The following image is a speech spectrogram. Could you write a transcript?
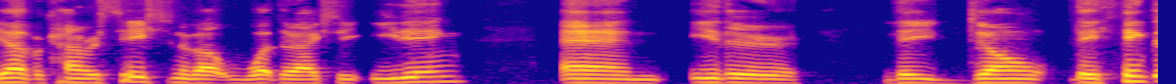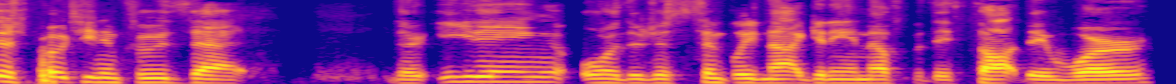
you have a conversation about what they're actually eating and either they don't they think there's protein in foods that they're eating or they're just simply not getting enough, but they thought they were.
